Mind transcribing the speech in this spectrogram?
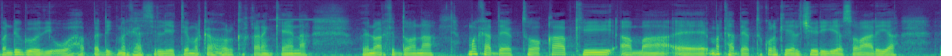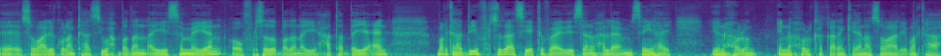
bandhigoodii uu ahaa bandhig liitay marka xulka qarankeena. Waynu arki doonaa markaad eegto qaabkii ama markaad eegto kulankii algeria iyo soomaaliya soomaaliya kulankaasi wax badan ayay sameeyeen oo fursado badan ayay xataa dayaceen. Marka haddii fursadahaasi ay ka faa'ideystaan waxaa la aaminsan yahay in xulka qarankeena soomaaliya markaa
